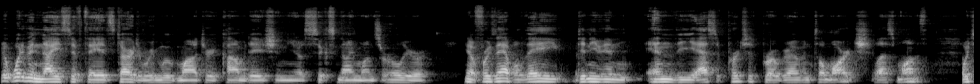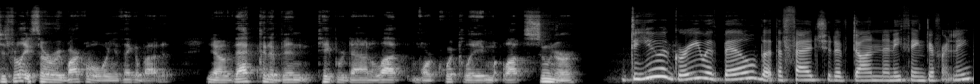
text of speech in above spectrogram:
it would have been nice if they had started to remove monetary accommodation, you know, six, nine months earlier. You know, for example, they didn't even end the asset purchase program until March last month, which is really sort of remarkable when you think about it. You know, that could have been tapered down a lot more quickly, a lot sooner. Do you agree with Bill that the Fed should have done anything differently?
